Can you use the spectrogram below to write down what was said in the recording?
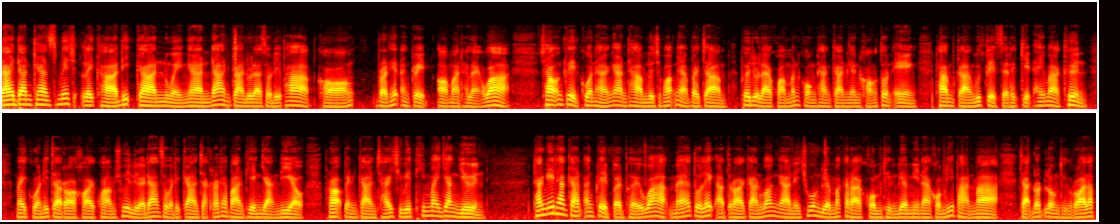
นายดันแคนสมิธเลขาธิการหน่วยงานด้านการดูแลสวัสดิภาพของประเทศอังกฤษออกมาแถลงว่า ชาวอังกฤษควรหางานทำโดยเฉพาะงานประจำเพื่อดูแลความมั่นคงทางการเงินของตนเองท่ามกลางวิกฤตเศรษฐกิจให้มากขึ้น ไม่ควรที่จะรอคอยความช่วยเหลือด้านสวัสดิการจากรัฐบาลเพียงอย่างเดียว เพราะเป็นการใช้ชีวิตที่ไม่ยั่งยืน ทั้งนี้ทางการอังกฤษเปิดเผยว่าแม้ตัวเลขอัตราการว่างงานในช่วงเดือนมกราคม ถึงเดือนมีนาคมที่ผ่านมา จะลดลงถึงร้อยละ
